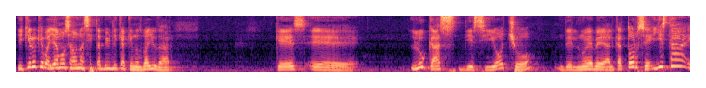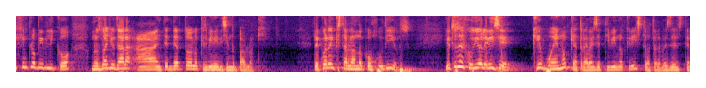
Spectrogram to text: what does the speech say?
Y quiero que vayamos a una cita bíblica que nos va a ayudar, que es eh, Lucas 18, del 9 al 14. Y este ejemplo bíblico nos va a ayudar a entender todo lo que viene diciendo Pablo aquí. Recuerden que está hablando con judíos. Y entonces el judío le dice, qué bueno que a través de ti vino Cristo, a través de esta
